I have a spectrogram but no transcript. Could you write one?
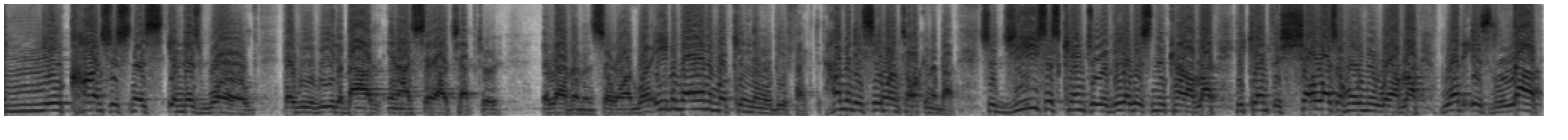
a new consciousness in this world that we read about in Isaiah chapter 11 and so on, where even the animal kingdom will be affected. How many see what I'm talking about? So Jesus came to reveal this new kind of life. He came to show us a whole new way of life. What is love?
